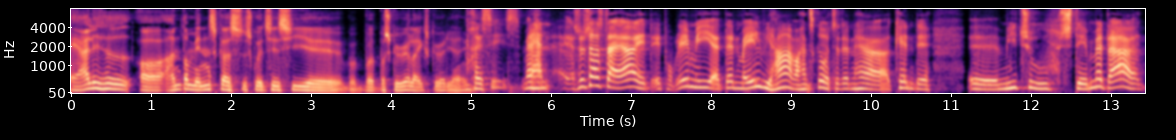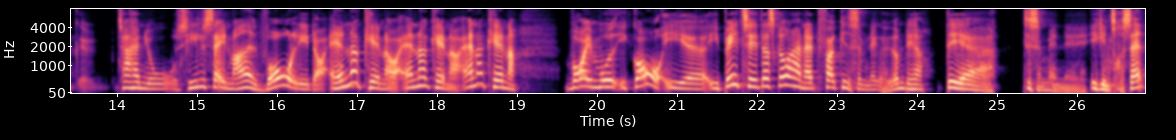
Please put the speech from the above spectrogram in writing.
ærlighed og andre menneskers, skulle jeg til at sige, øh, hvor, hvor- skøre eller ikke skøre de er. Ikke? Præcis. Men han, jeg synes også, der er et, et problem i, at den mail, vi har, hvor han skriver til den her kendte øh, MeToo-stemme, der øh, tager han jo hele sagen meget alvorligt og anerkender og anerkender og anerkender. Hvorimod i går i, øh, i BT, der skriver han, at folk gider simpelthen ikke at høre om det her. Det er, det er simpelthen øh, ikke interessant.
